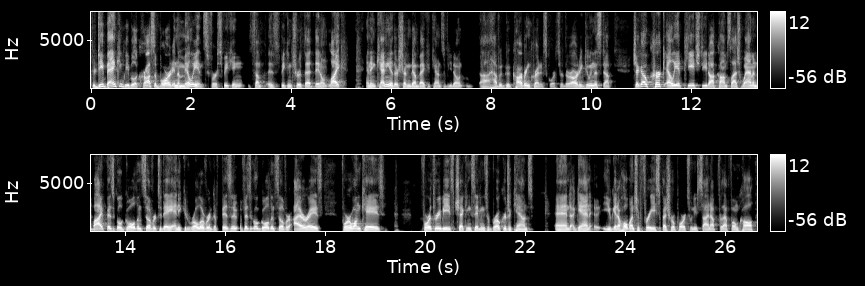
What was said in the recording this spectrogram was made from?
they're debanking people across the board in the millions for speaking some speaking truth that they don't like. And in Kenya, they're shutting down bank accounts if you don't uh, have a good carbon credit score. So they're already doing this stuff Check out kirkelliottphd.com slash wam and buy physical gold and silver today. And you could roll over into phys- physical gold and silver IRAs, 401ks, 403bs, checking savings, or brokerage accounts. And again, you get a whole bunch of free special reports when you sign up for that phone call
